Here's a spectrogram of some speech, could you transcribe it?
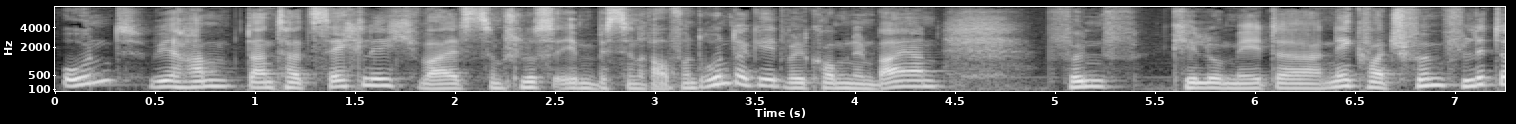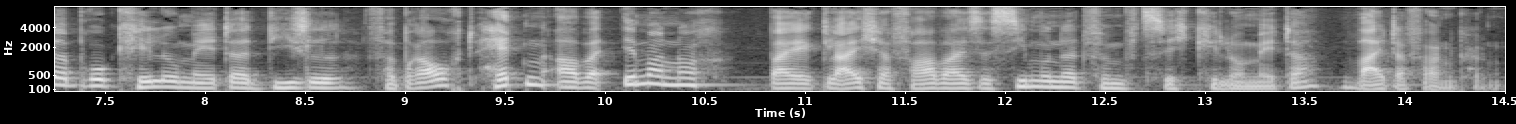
Und wir haben dann tatsächlich, weil es zum Schluss eben ein bisschen rauf und runter geht, willkommen in Bayern, 5 Kilometer, nee Quatsch, 5 Liter pro Kilometer Diesel verbraucht, hätten aber immer noch bei gleicher Fahrweise 750 Kilometer weiterfahren können.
